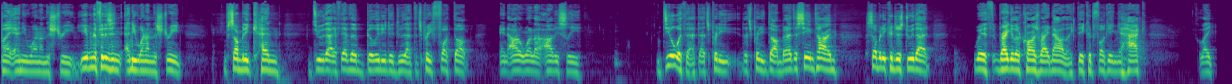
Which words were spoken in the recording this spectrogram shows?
by anyone on the street. Even if it isn't anyone on the street, if somebody can do that, if they have the ability to do that, that's pretty fucked up. And I don't want to obviously deal with that. That's pretty that's pretty dumb. But at the same time, somebody could just do that with regular cars right now. Like they could fucking hack like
